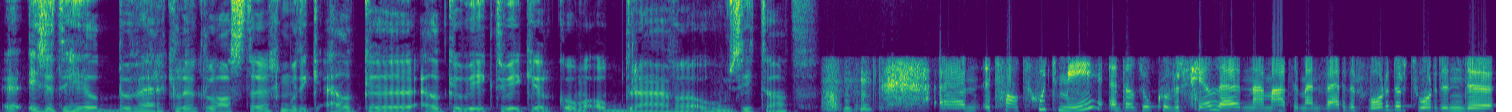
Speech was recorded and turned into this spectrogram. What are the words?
Uh, is het heel bewerkelijk, lastig? Moet ik elke, elke week twee keer komen opdraven? Hoe zit dat? Um, het valt goed mee en dat is ook een verschil. Hè. Naarmate men verder vordert, worden de,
